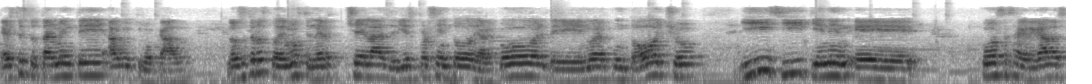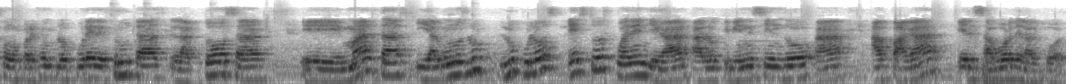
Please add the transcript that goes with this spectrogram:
Esto es totalmente algo equivocado. Nosotros podemos tener chelas de 10% de alcohol, de 9.8 y si tienen eh, cosas agregadas como por ejemplo puré de frutas, lactosa, eh, maltas y algunos lúpulos, estos pueden llegar a lo que viene siendo a apagar el sabor del alcohol.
